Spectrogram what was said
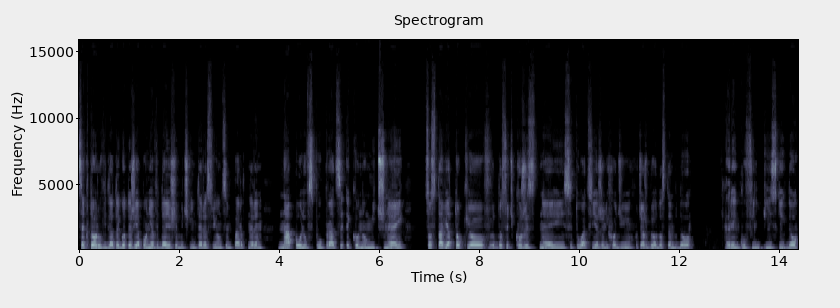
sektorów. I dlatego też Japonia wydaje się być interesującym partnerem na polu współpracy ekonomicznej co stawia Tokio w dosyć korzystnej sytuacji, jeżeli chodzi chociażby o dostęp do rynków filipińskich, do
